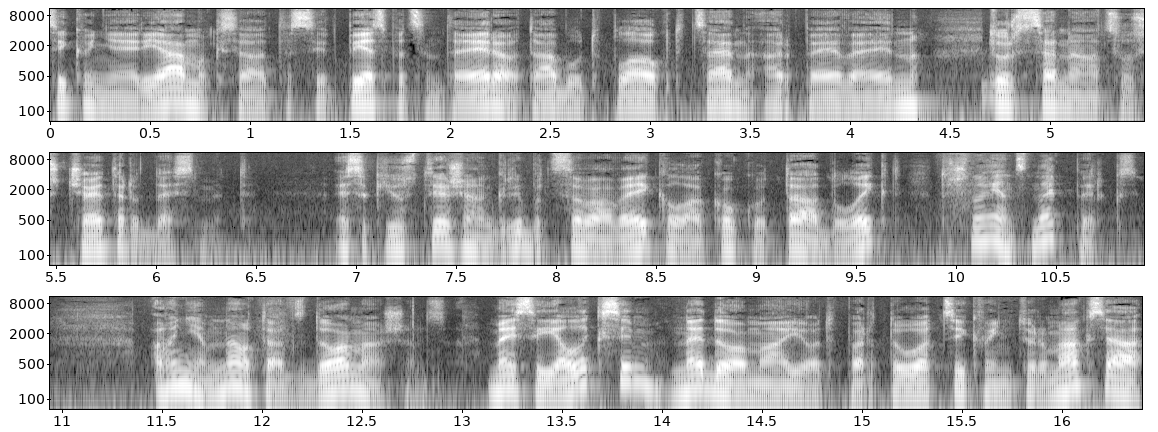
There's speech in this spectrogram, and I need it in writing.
cik viņai ir jāmaksā, tas ir 15 eiro. Tā būtu plaukta cena ar PVN. Tur sanāca uz 40. Es saku, jūs tiešām gribat savā veikalā kaut ko tādu likt, taču neviens nepirks. Viņiem nav tādas domāšanas. Mēs ieliksim, nedomājot par to, cik viņi tur maksā.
